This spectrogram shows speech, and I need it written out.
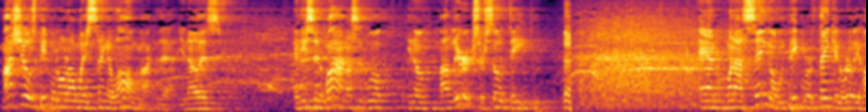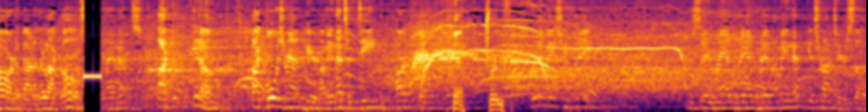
my shows, people don't always sing along like that, you know, it's, and he said, why? And I said, well, you know, my lyrics are so deep. and when I sing them, people are thinking really hard about it. They're like, oh, man, that's like, you know, like boys around here. I mean, that's a deep, heartfelt. Truth. Really makes you think. You say ran, ran, ran. I mean, that gets right to your soul.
